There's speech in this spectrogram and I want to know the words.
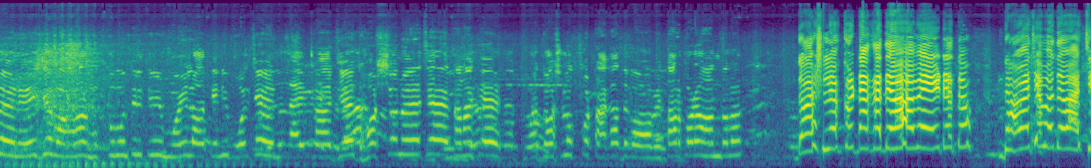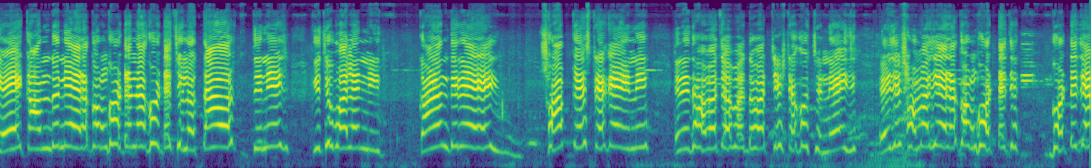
বলবেন এই যে বাংলার মুখ্যমন্ত্রী তিনি মহিলা, তিনি বলছেন যে ধর্ষণ হয়েছে তাকে দশ লক্ষ টাকা দেওয়া হবে, তারপরেও আন্দোলন? দশ লক্ষ টাকা দেওয়া হবে, এটা তো ধামা চাপা দেওয়া আছে, এই কামদুনি এরকম ঘটনা ঘটেছিল, তাও তিনি কিছু বলেননি, কারণ তিনি এই সব কেসটাকে ইনি ইনি ধামা চাপা দেওয়ার চেষ্টা করছেন, এই এই যে সমাজে এরকম ঘটেছে ঘটেছে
